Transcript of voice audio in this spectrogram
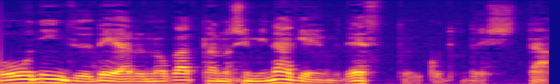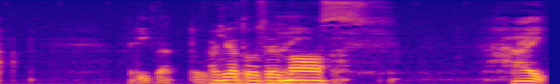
大人数でやるのが楽しみなゲームです。ということでした。ありがとうありがとうございます。はい。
